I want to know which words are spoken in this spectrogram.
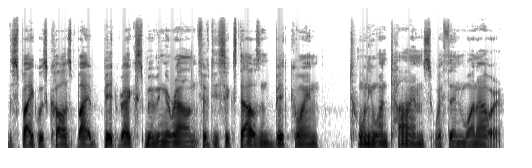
The spike was caused by Bittrex moving around 56,000 Bitcoin 21 times within one hour.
